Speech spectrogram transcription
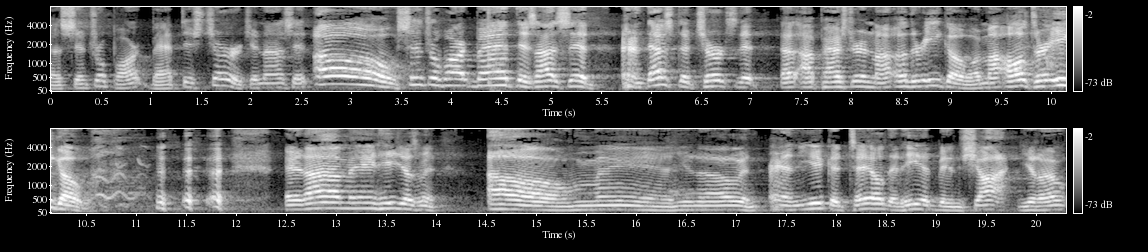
Uh, Central Park Baptist Church. And I said, Oh, Central Park Baptist. I said, That's the church that uh, I pastor in my other ego, or my alter ego. and I mean, he just went, "Oh man," you know, and and you could tell that he had been shot, you know.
